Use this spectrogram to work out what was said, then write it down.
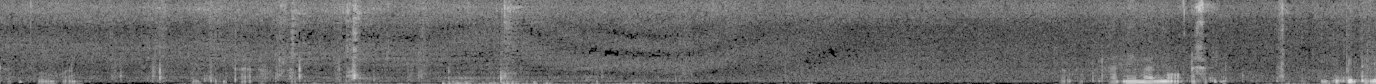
ครับชมความเป็นตาพระธาตุ ในม่านหมอกนะครับนี่จะเป็นทะเล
